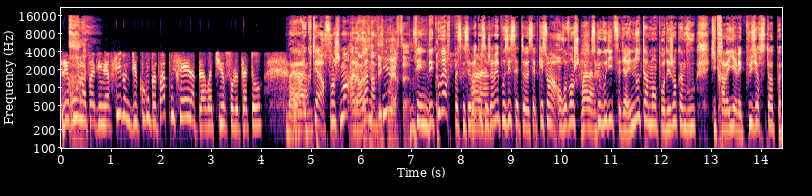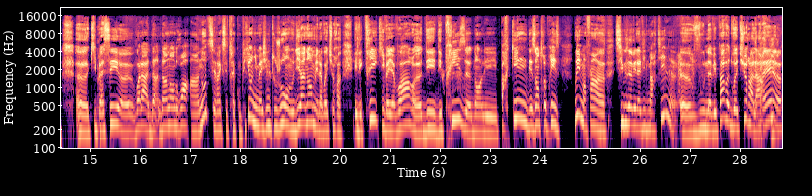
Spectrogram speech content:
les roues n'ont pas d'inertie, donc du coup on peut pas pousser la, la voiture sur le plateau. Bah Voilà. alors écoutez, alors franchement, Ah bah alors ça, là c'est une Martine, découverte. c'est une découverte parce que c'est vrai Voilà. qu'on s'est jamais posé cette euh, cette question-là. En revanche, ce que vous dites, c'est-à-dire et notamment pour des gens comme vous qui travaillaient avec plusieurs stops, euh, qui passaient euh, voilà d'un d'un endroit à un autre, c'est vrai que c'est très compliqué. On imagine toujours, on nous dit ah non mais la voiture euh, électrique, il va y avoir euh, des, des prises dans les parkings des entreprises. Oui, mais enfin, euh, si vous avez l'avis de Martine, euh, vous n'avez pas votre voiture à l'arrêt euh,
